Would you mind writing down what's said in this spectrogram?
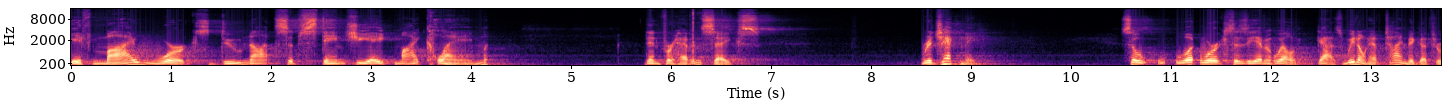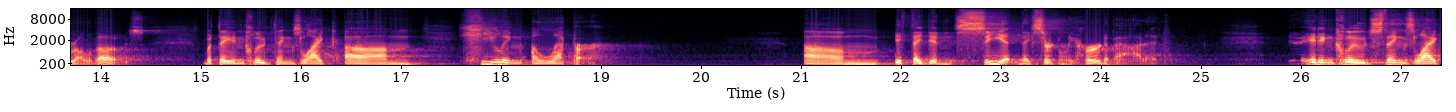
If my works do not substantiate my claim, then for heaven's sakes, reject me. So, what works does he have? Well, guys, we don't have time to go through all of those, but they include things like um, healing a leper. Um, if they didn't see it, they certainly heard about it. It includes things like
